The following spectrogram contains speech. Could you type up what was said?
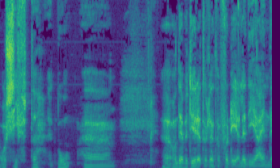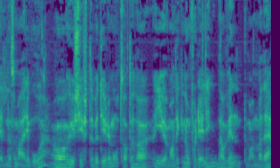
å skifte et bo. Og Det betyr rett og slett å fordele de eiendelene som er i boet. Og uskifte betyr det motsatte. Da gjør man ikke noen fordeling, da venter man med det.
